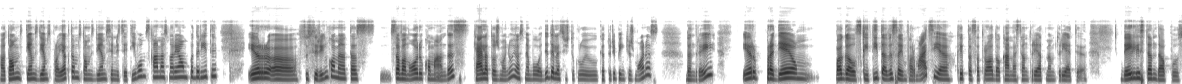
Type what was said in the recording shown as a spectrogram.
a, toms, tiems dviems projektams, toms dviems iniciatyvoms, ką mes norėjom padaryti. Ir a, susirinkome tas savanorių komandas, keletą žmonių, jos nebuvo didelės, iš tikrųjų 4-5 žmonės bendrai. Ir pradėjom pagal skaitytą visą informaciją, kaip tas atrodo, ką mes ten turėtumėm turėti daily stand-upus,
